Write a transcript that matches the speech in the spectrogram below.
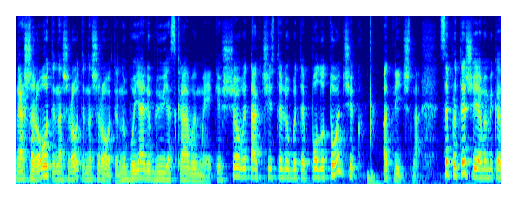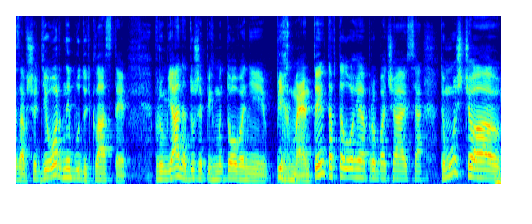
нашаровувати, нашаровувати, нашаровувати. Ну бо я люблю яскравий мейк. Якщо ви так чисто любите полутончик, отлично. Це про те, що я вам і казав, що Dior не будуть класти в рум'яна дуже пігментовані пігменти, тавтологія, пробачаюся, тому що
